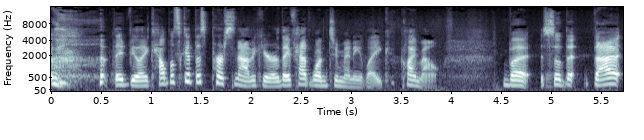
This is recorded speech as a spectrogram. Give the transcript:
they'd be like, "Help us get this person out of here." They've had one too many. Like climb out. But so that that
